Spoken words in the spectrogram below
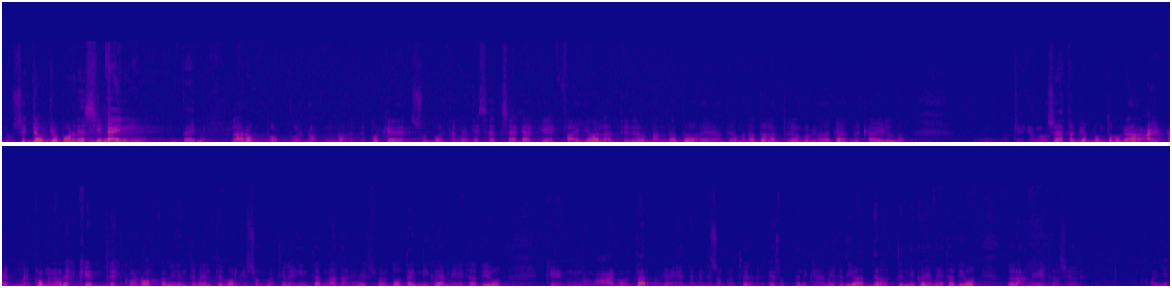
No sé, yo, yo por decir... timing? timing? Claro, pues no, porque supuestamente se achaca que falló el anterior mandato, el anterior mandato del anterior gobierno de Cabildo, que yo no sé hasta qué punto, porque hay, hay, pormenores que desconozco, evidentemente, porque son cuestiones internas a nivel sobre todo técnico y administrativo que nos van a contar, porque evidentemente son cuestiones eso, técnicas administrativas de los técnicos y administrativos de las administraciones. Oye,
